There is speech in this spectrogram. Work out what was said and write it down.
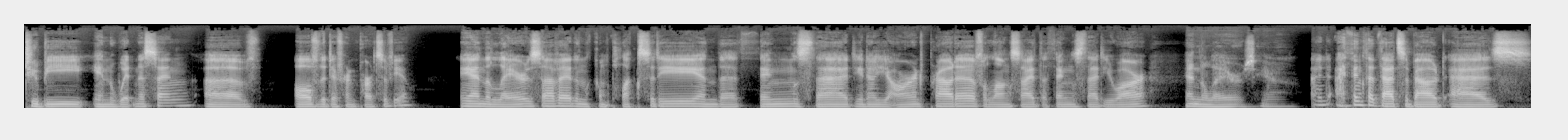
to be in witnessing of all of the different parts of you and the layers of it and the complexity and the things that you know you aren't proud of alongside the things that you are. And the layers yeah. I, I think that that's about as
